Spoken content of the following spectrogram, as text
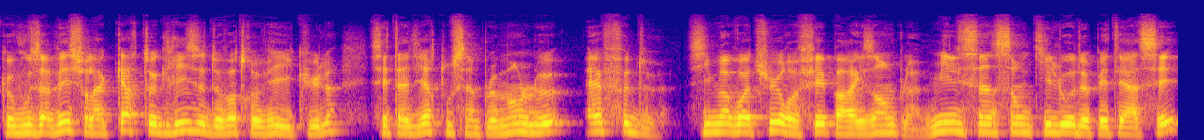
que vous avez sur la carte grise de votre véhicule, c'est-à-dire tout simplement le F2. Si ma voiture fait par exemple 1500 kg de PTAC,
